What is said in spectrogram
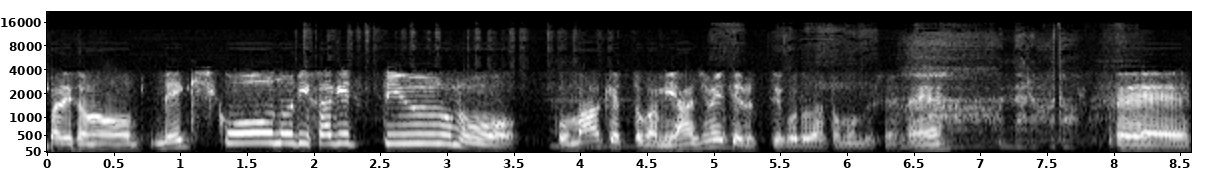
ぱりそのメキシコの利下げっていうのもこうマーケットが見始めてるっていうことだと思うんですよね。なるほど。え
